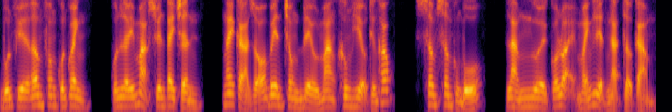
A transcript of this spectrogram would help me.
Bốn phía âm phong quấn quanh, cuốn lấy mạc xuyên tay chân, ngay cả gió bên trong đều mang không hiểu tiếng khóc, xâm xâm khủng bố làm người có loại mánh liệt ngạt thở cảm.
